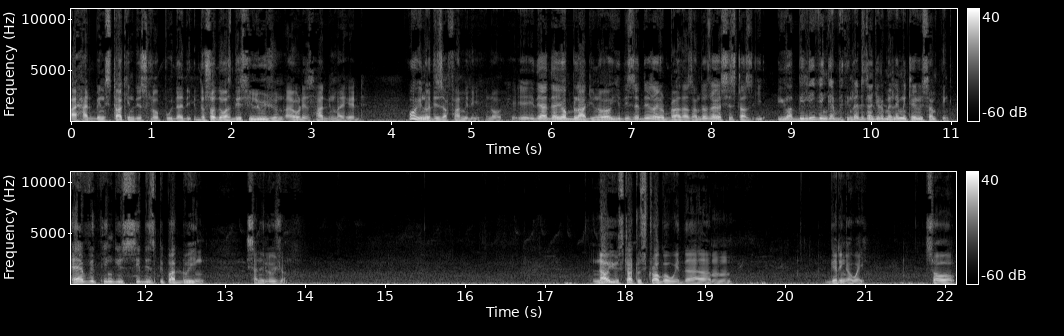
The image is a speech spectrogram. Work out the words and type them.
I had been stuck in this loop. With that. So there was this illusion I always had in my head. Oh, you know, these are family, you know, they're, they're your blood, you know, these are, these are your brothers and those are your sisters. You are believing everything. Ladies and gentlemen, let me tell you something. Everything you see these people are doing is an illusion. now you start to struggle with um, getting away. So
